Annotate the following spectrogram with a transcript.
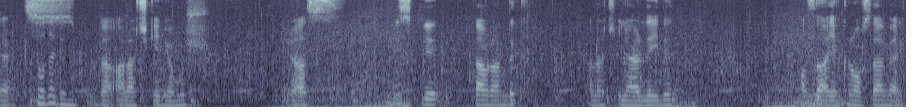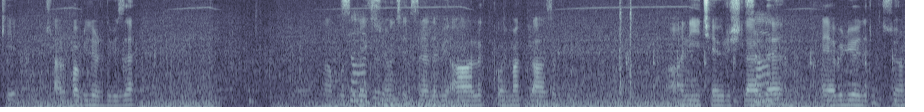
Evet. Sola dönün. Burada araç geliyormuş. Biraz riskli davrandık. Araç ilerideydi. Az daha yakın olsa belki çarpabilirdi bize. Lan bu direksiyon setine de bir ağırlık koymak lazım. Ani çevirişlerde kayabiliyor direksiyon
